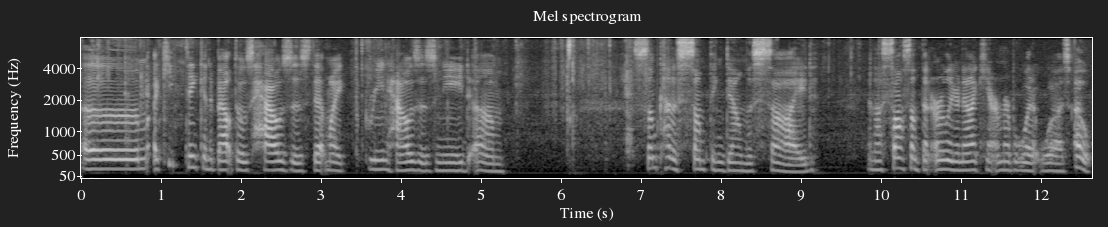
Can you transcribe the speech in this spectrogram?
Um, I keep thinking about those houses that my greenhouses need um, some kind of something down the side. And I saw something earlier, now I can't remember what it was. Oh,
